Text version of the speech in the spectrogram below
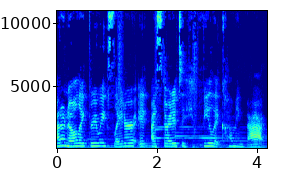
i don't know like three weeks later it i started to feel it coming back.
